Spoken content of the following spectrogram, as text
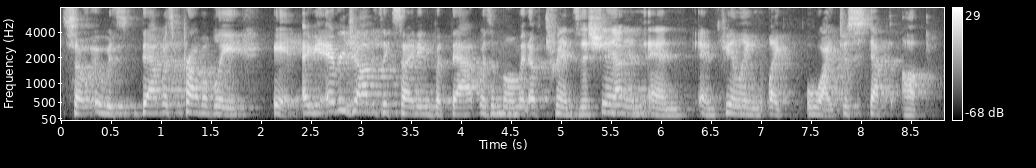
So it was that was probably it. I mean, every job is exciting, but that was a moment of transition yep. and and and feeling like, oh, I just stepped up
